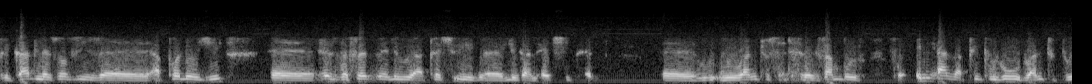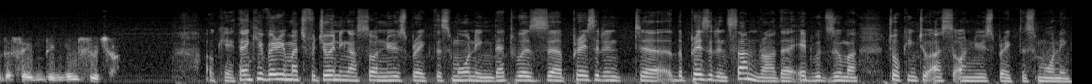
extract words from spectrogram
regardless of his uh, apology, uh, as the family, we are pursuing uh, legal action and uh, we want to set an example for any other people who would want to do the same thing in future. Okay, thank you very much for joining us on Newsbreak this morning. That was uh, President, uh, the President's son, rather, Edward Zuma, talking to us on Newsbreak this morning.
